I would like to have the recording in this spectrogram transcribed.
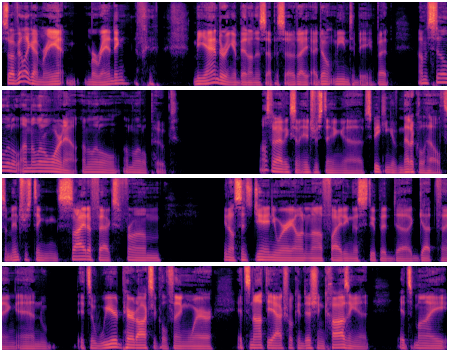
So I feel like I'm miranding, meandering a bit on this episode. I, I don't mean to be, but I'm still a little, I'm a little worn out. I'm a little, I'm a little pooped. Also having some interesting, uh, speaking of medical health, some interesting side effects from, you know, since January on and off fighting this stupid uh, gut thing. And it's a weird paradoxical thing where it's not the actual condition causing it. It's my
